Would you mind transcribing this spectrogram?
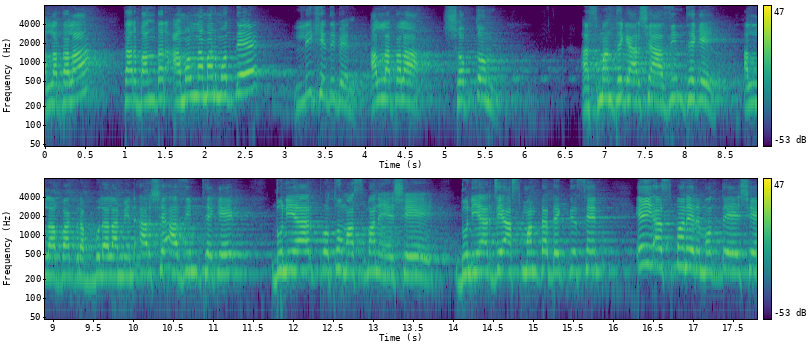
আল্লাহ তালা তার বান্দার আমল নামার মধ্যে লিখে দিবেন। আল্লাহ তালা সপ্তম আসমান থেকে আরশে আজিম থেকে আল্লাহ পাক রাব্বুল আলামিন আরশে আজিম থেকে দুনিয়ার প্রথম আসমানে এসে, দুনিয়ার যে আসমানটা দেখতেছেন, এই আসমানের মধ্যে এসে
